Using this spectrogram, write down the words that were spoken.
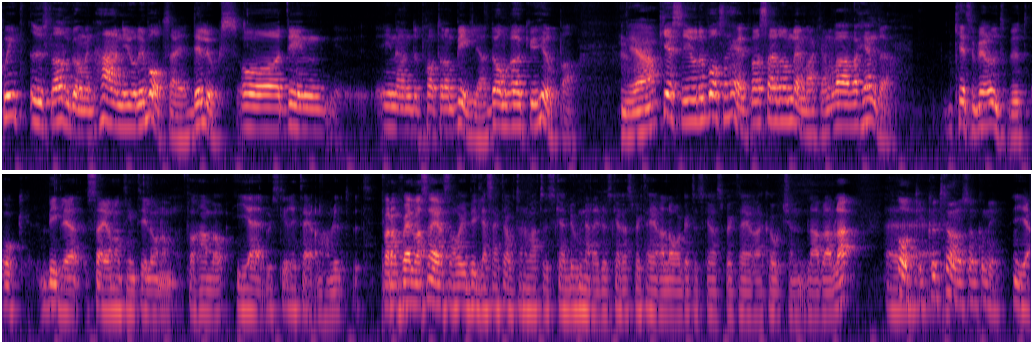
skitusla övergången. Han gjorde ju bort sig deluxe. Och din... Innan du pratade om Biglia. De rök ju ihop. Ja, Kessie gjorde bort sig helt. Vad säger du om det Mackan? Vad, vad hände? Kessie blir utbytt och Biglia säger någonting till honom för han var jävligt irriterad när han blev utbytt. Vad de själva säger så har ju Biglia sagt åt honom att du ska lugna dig, du ska respektera laget, du ska respektera coachen, bla bla bla. Eh, Och Cotrone som kom in. Ja.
